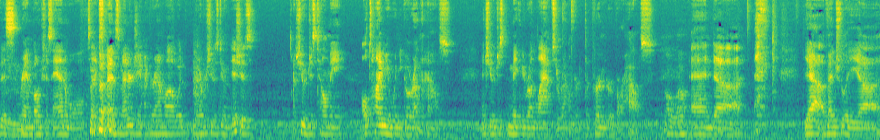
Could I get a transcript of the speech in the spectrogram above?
this Mhm. rambunctious animal to expend some energy? And my grandma would, whenever she was doing dishes, she would just tell me, "I'll time you when you go around the house," and she would just make me run laps around her, the perimeter of our house. oh wow. And uh, yeah, eventually, uh,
